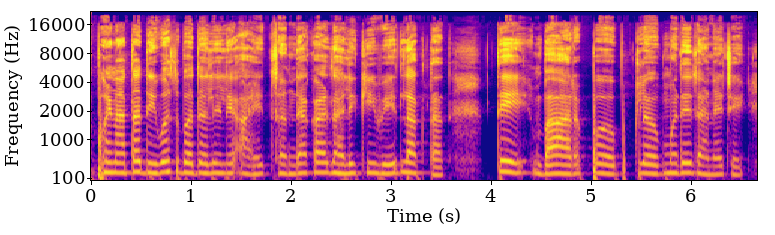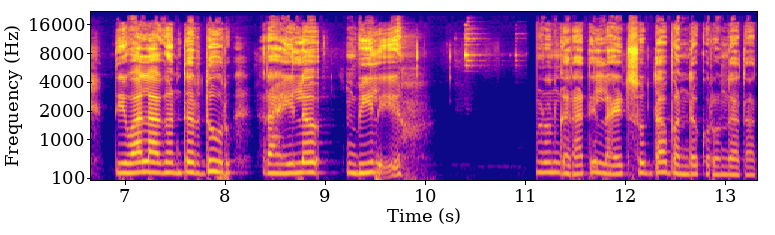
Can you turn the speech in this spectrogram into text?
पण आता दिवस बदललेले आहेत. संध्याकाळ झाली की वेध लागतात. ते बार पब क्लबमध्ये जाण्याचे. दिवा लागन तर दूर राहिलं बिल म्हणून घरातील लाईटसुद्धा बंद करून जातात.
